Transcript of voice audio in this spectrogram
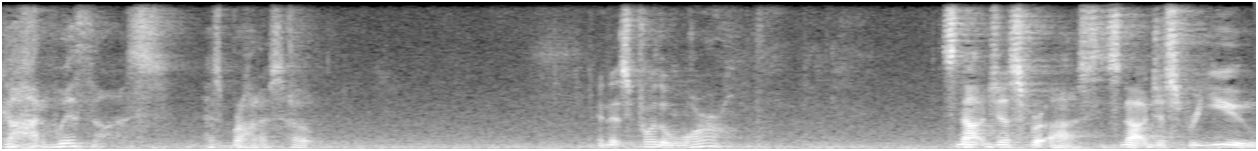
God with us, has brought us hope. And it's for the world. It's not just for us, it's not just for you,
